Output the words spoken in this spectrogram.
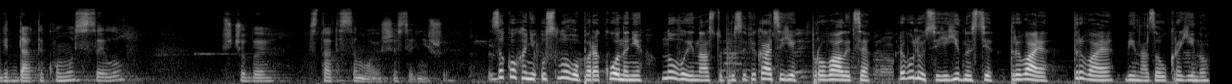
віддати комусь силу, щоб стати самою ще сильнішою. Закохані у слово переконані, новий наступ русифікації провалиться. Революція гідності триває. Триває війна за Україну.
